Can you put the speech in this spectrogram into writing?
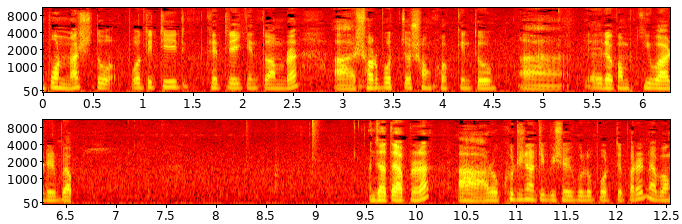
উপন্যাস, তো প্রতিটির ক্ষেত্রেই কিন্তু আমরা সর্বোচ্চ সংখ্যক কিন্তু এরকম কিওয়ার্ডের যাতে আপনারা আরও খুঁটিনাটি বিষয়গুলো পড়তে পারেন এবং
